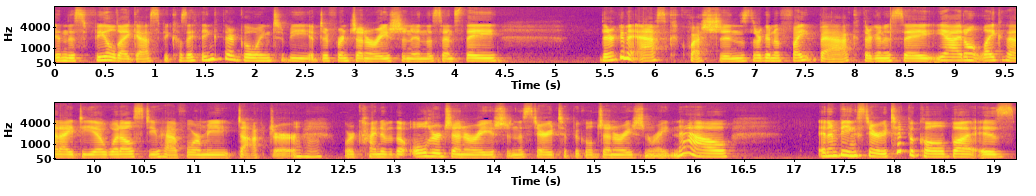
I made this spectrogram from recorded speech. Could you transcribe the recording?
in this field, I guess, because I think they're going to be a different generation in the sense they they're going to ask questions, they're going to fight back, they're going to say, "Yeah, I don't like that idea. What else do you have for me, doctor?" We're kind of the older generation, the stereotypical generation right now and I'm being stereotypical, but is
